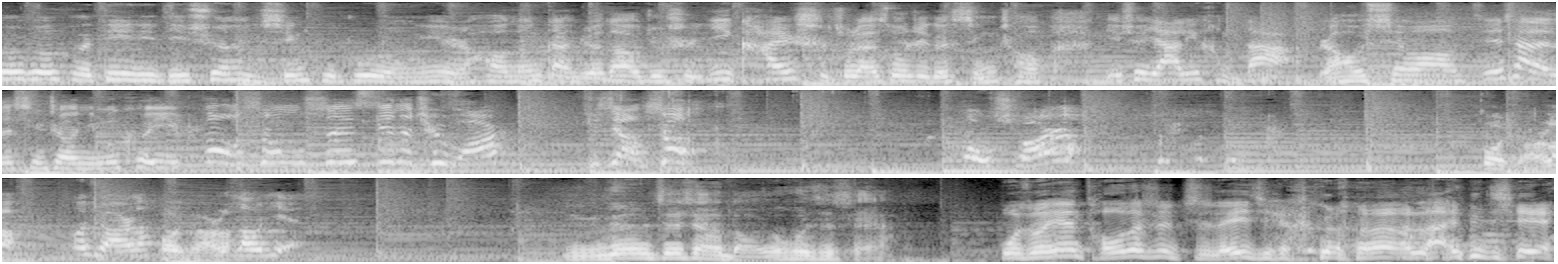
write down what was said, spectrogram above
哥哥和弟弟的确很辛苦不容易，然后能感觉到就是一开始就来做这个行程，的确压力很大。然后希望接下来的行程你们可以放松身心的去玩，去享受。抱拳了，抱拳了，抱拳了，抱拳了，老铁。你们跟接下来导游会是谁啊？我昨天投的是芷蕾姐和兰姐。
